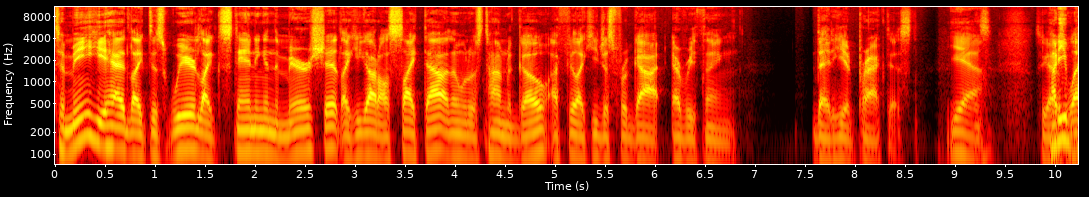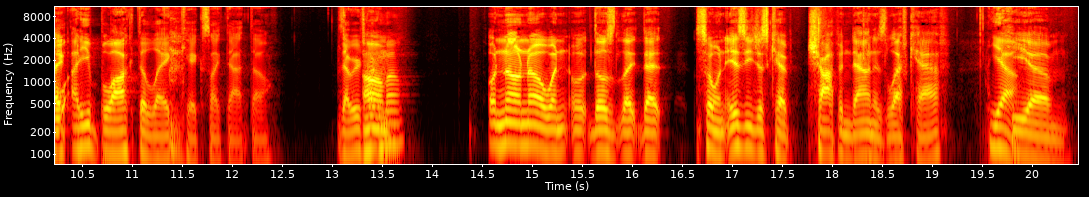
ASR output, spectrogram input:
to me he had like this weird like standing in the mirror shit like he got all psyched out and then when it was time to go I feel like he just forgot everything that he had practiced Yeah. so How do you leg- blo- how do you block the leg kicks like that though? Is that what you're talking Um, about? Oh no, no. When uh, those like that. So when Izzy just kept chopping down his left calf, Yeah. he um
